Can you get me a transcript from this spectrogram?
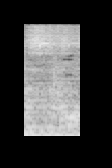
Gracias.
